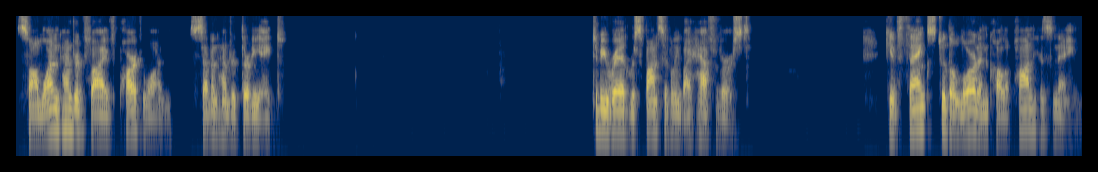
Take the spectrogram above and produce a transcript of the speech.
Psalm 105, part 1, 738. to be read responsively by half versed. Give thanks to the Lord and call upon his name.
